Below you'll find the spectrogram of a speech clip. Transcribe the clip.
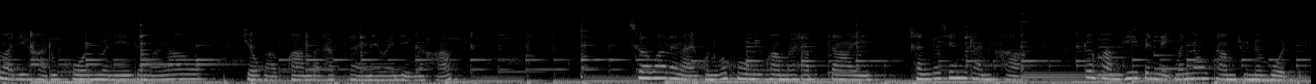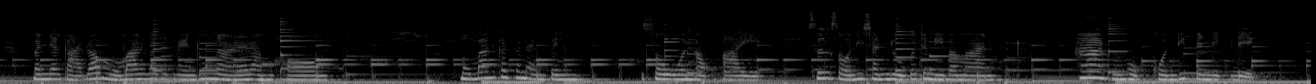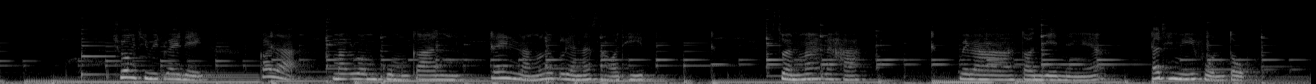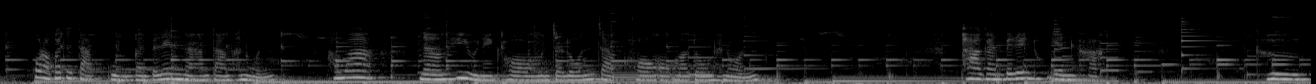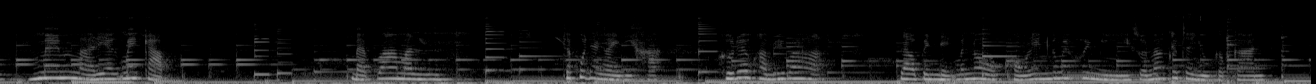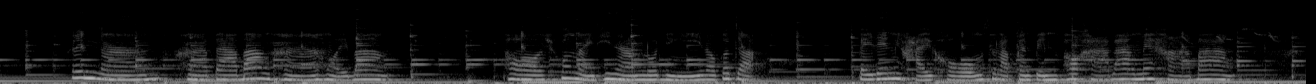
สวัสดีค่ะทุกคนวันนี้จะมาเล่าเกี่ยวกับความประทับใจในวัยเด็กนะคะ เชื่อว่าหลาย ๆ คนก็คงมีความประทับใจ ฉันก็เช่นกันค่ะ ด้วยความที่เป็นเด็กบ้านนอกตามชนบท บรรยากาศรอบหมู่บ้านก็จะเป็นทุ่งนาและลำคลอง หมู่บ้านก็จะแบ่งเป็นโซนออกไป ซึ่งโซนที่ฉันอยู่ก็จะมีประมาณ 5-6 คนที่เป็นเด็ก ๆ ช่วงชีวิตวัยเด็กก็จะ มารวมกลุ่มกันเล่นหลังเลิกเรียนนะเสาร์อาทิตย์ ส่วนมากนะคะ เวลาตอนเย็นอย่างเงี้ย แล้วทีนี้ฝนตก พวกเราก็จะจับกลุ่มกันไปเล่นน้ำตามถนน เพราะว่าน้ำที่อยู่ในคลองมันจะล้นจากคลองออกมาตรงถนน พากันไปเล่นทุกเย็นค่ะ คือแม่ไม่มาเรียกไม่กลับ แบบว่ามันจะพูดยังไงดีคะ คือด้วยความที่ว่า เราเป็นเด็กมันนอกของเล่นก็ไม่ค่อยมี ส่วนมากก็จะอยู่กับการ เล่นน้ำหาปลาบ้างหาหอยบ้าง พอช่วงไหนที่น้ำลดอย่างนี้เราก็จะไปเล่นขายของสลับกันเป็นพ่อค้าบ้างแม่ค้าบ้าง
